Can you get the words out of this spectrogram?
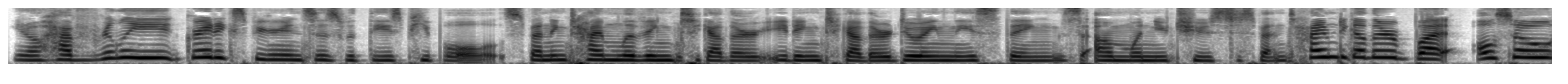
you know, have really great experiences with these people, spending time living together, eating together, doing these things um, when you choose to spend time together, but also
